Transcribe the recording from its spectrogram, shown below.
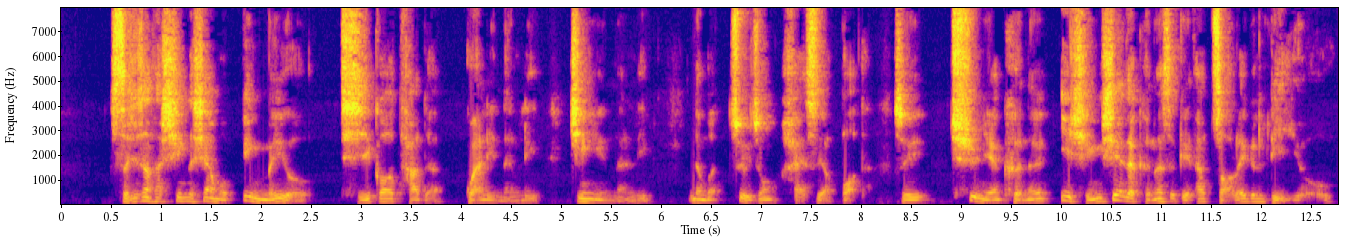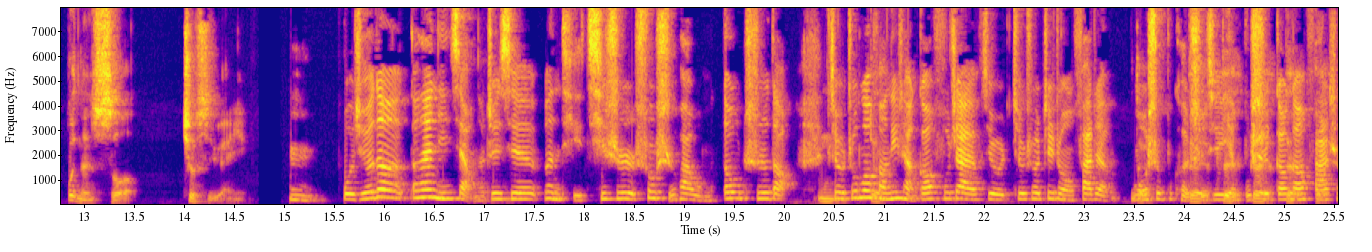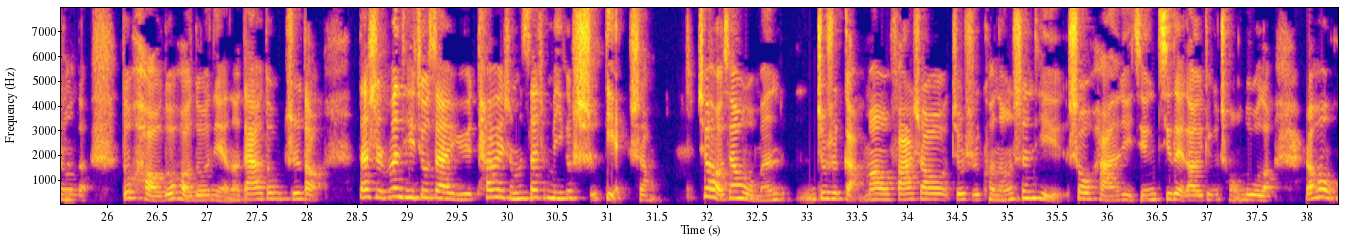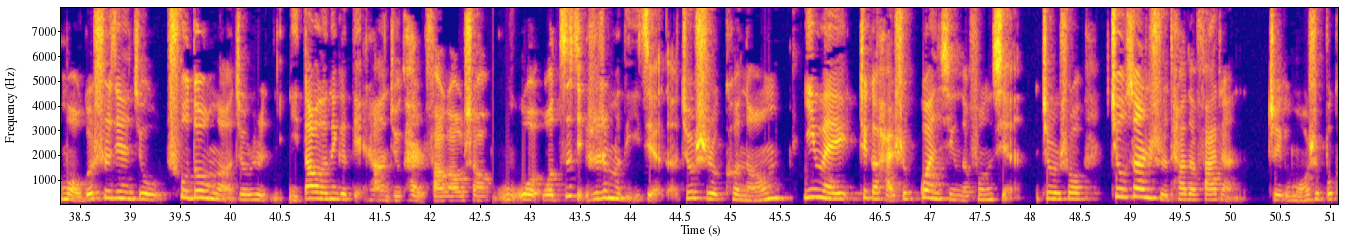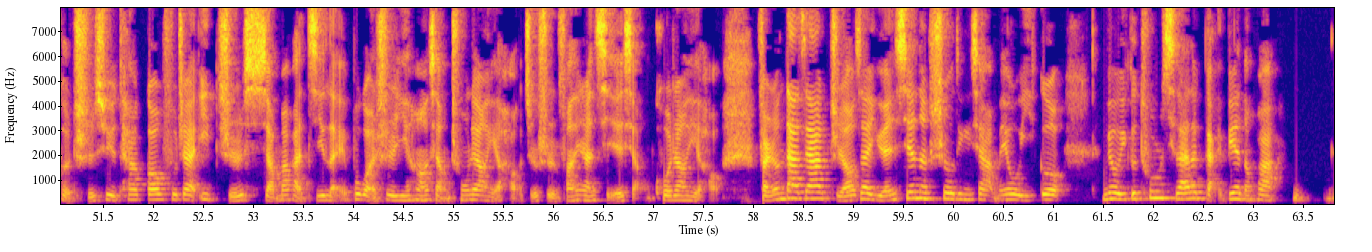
实际上它新的项目并没有提高它的管理能力、经营能力。那么最终还是要报的，所以去年可能疫情，现在可能是给他找了一个理由，不能说就是原因。嗯，我觉得刚才您讲的这些问题，其实说实话，我们都知道，就是中国房地产高负债，就是就是说这种发展模式不可持续，也不是刚刚发生的，都好多好多年了，大家都知道。但是问题就在于，它为什么在这么一个时点上？就好像我们就是感冒发烧，就是可能身体受寒已经积累到一定程度了，然后某个事件就触动了，就是你你到了那个点上，你就开始发高烧。我我自己是这么理解的，就是可能因为这个还是惯性的风险，就是说就算是它的发展。这个模式不可持续，它高负债一直想办法积累，不管是银行想冲量也好，就是房地产企业想扩张也好，反正大家只要在原先的设定下没有一个没有一个突如其来的改变的话，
